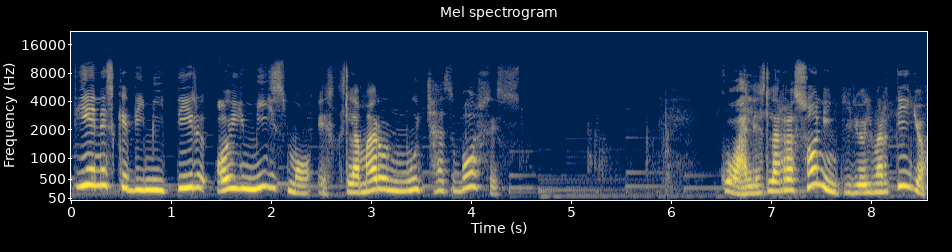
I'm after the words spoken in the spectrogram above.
Tienes que dimitir hoy mismo, exclamaron muchas voces. ¿Cuál es la razón? inquirió el martillo.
